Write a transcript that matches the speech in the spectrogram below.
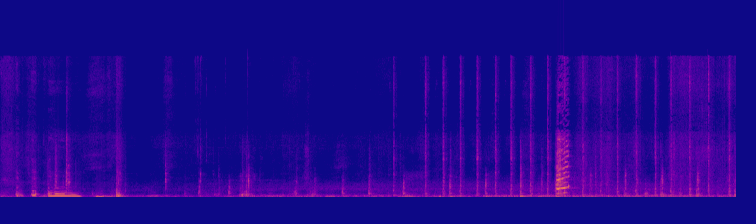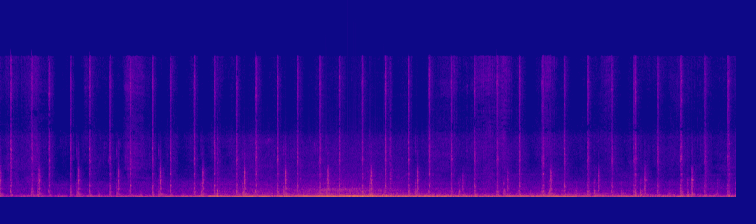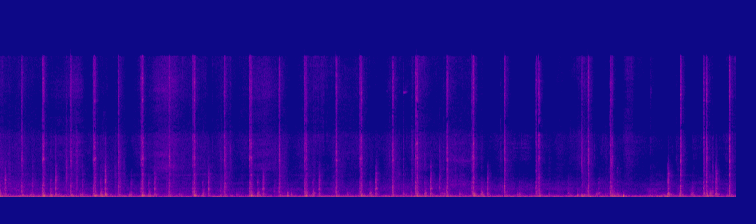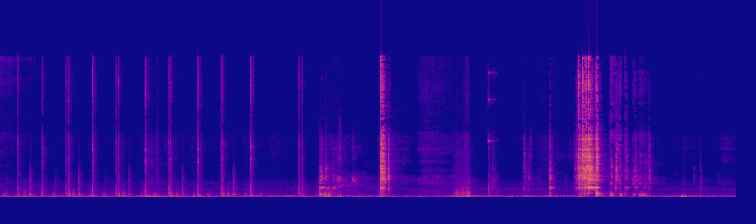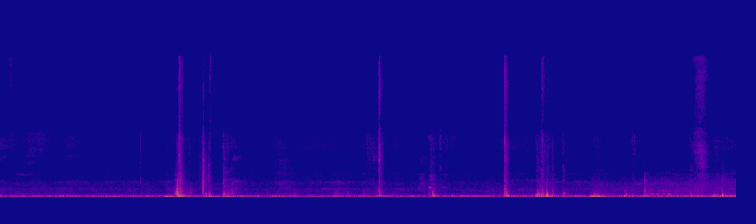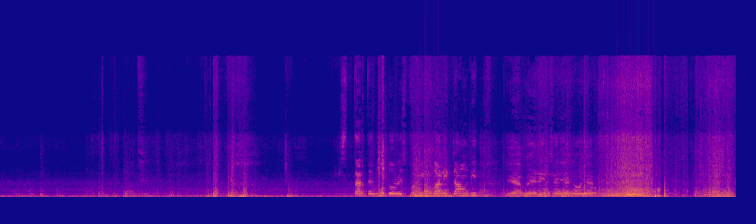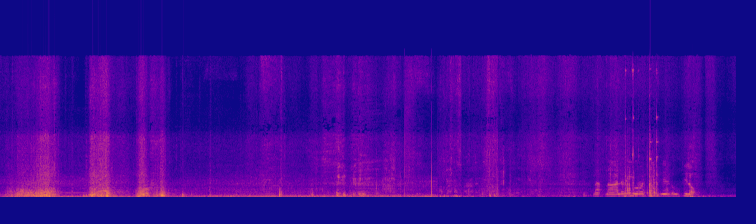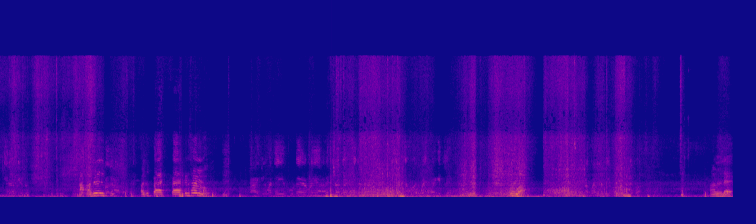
starter motor is fucking buried down deep Yeah, very inside. Yeah, no, yeah. ന- നാലര euro kilo ആ, അത് അത് പാക്കഡ് സാധനമാണോ ആണ് അല്ലേ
